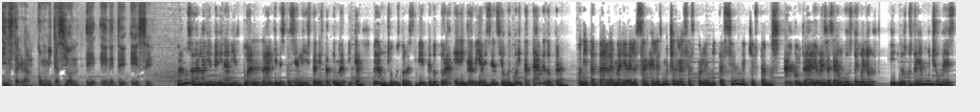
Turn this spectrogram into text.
Instagram comunicación ENTS. Vamos a dar la bienvenida virtual a alguien especialista en esta temática. Me da mucho gusto recibirte, doctora Erika Villavicencio. Muy bonita tarde, doctora. Bonita tarde, María de Los Ángeles. Muchas gracias por la invitación y aquí estamos. Al contrario, maestra, será un gusto. Y bueno, y nos gustaría mucho, es,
